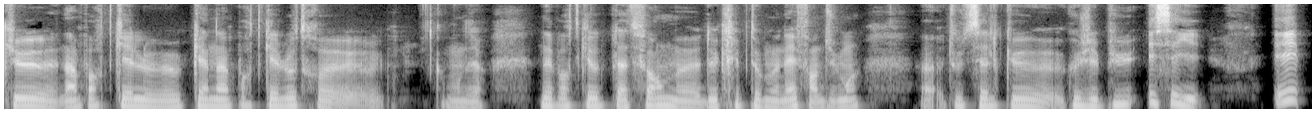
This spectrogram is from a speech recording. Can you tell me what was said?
que n'importe quel qu'à n'importe quelle autre comment dire n'importe quelle autre plateforme de crypto-monnaie enfin du moins toutes celles que que j'ai pu essayer. Et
